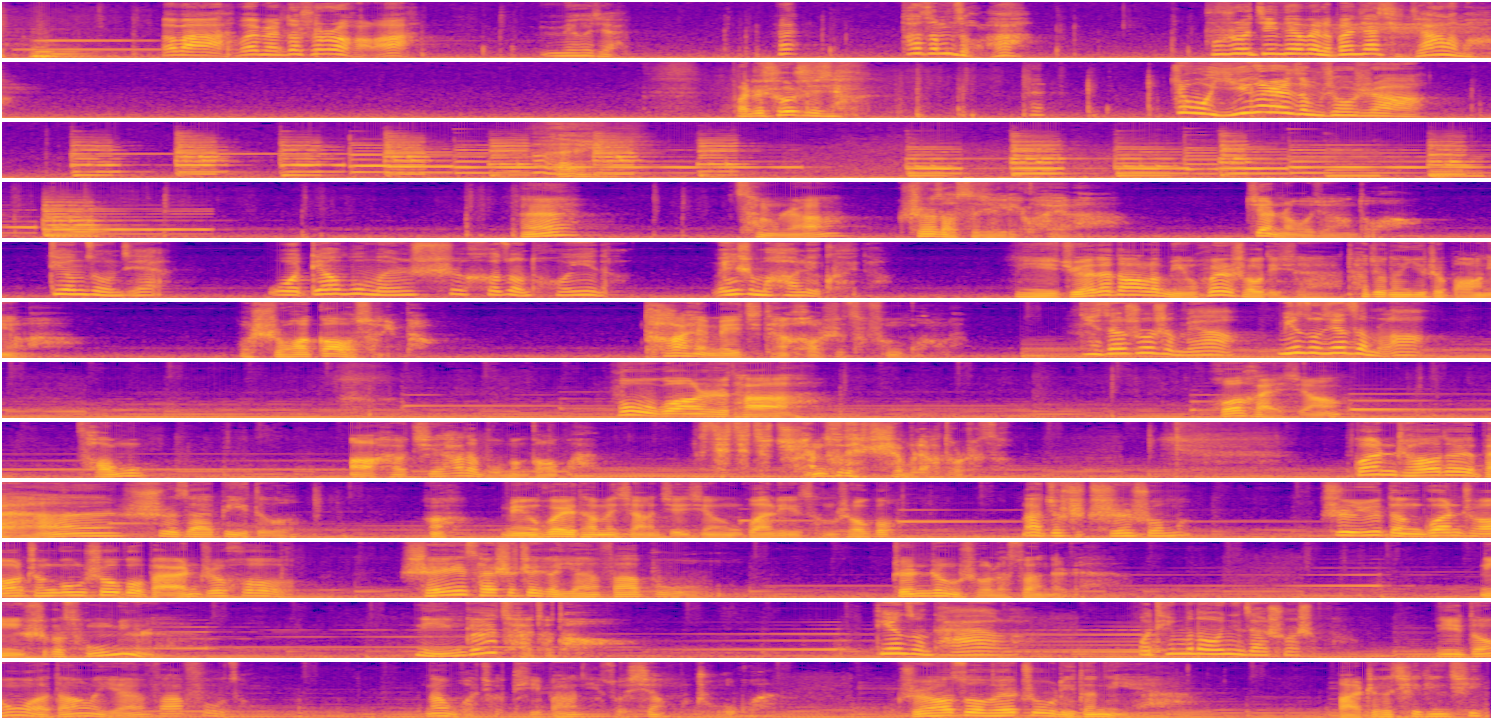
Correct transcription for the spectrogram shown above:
老板，外面都收拾好了。明慧姐，哎，他怎么走了？不是说今天为了搬家请假了吗？把这收拾一下。这我一个人怎么收拾啊？怎么着？知道自己理亏了，见着我就想躲。丁总监，我调部门是何总同意的，没什么好理亏的。你觉得到了敏慧手底下，他就能一直保你了？我实话告诉你吧，他也没几天好日子风光了。你在说什么呀？明总监怎么了？不光是他，何海翔、曹木。啊，还有其他的部门高管，全都得吃不了兜着走。观潮对百安势在必得，啊，敏慧他们想进行管理层收购，那就是痴人说梦。至于等观潮成功收购百安之后，谁才是这个研发部真正说了算的人？你是个聪明人，你应该猜得到。丁总太爱了，我听不懂你在说什么。你等我当了研发副总。那我就提拔你做项目主管，只要作为助理的你，把这个窃听器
